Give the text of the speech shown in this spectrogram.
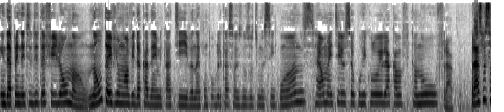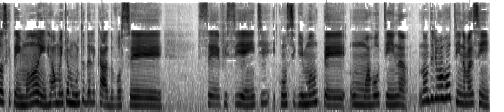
independente de ter filho ou não, não teve uma vida acadêmica ativa, né, com publicações nos últimos cinco anos, realmente o seu currículo ele acaba ficando fraco. Para as pessoas que têm mãe, realmente é muito delicado você ser eficiente e conseguir manter uma rotina, não diria uma rotina, mas assim,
